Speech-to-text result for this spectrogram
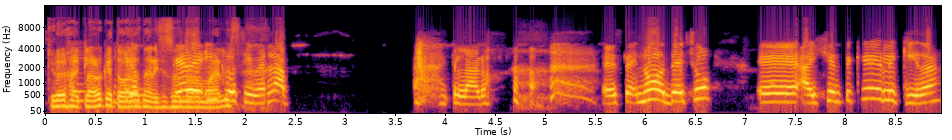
Quiero dejar claro que todas las narices son normales. Inclusive en la... claro. Este, no, de hecho, eh, hay gente que le queda.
